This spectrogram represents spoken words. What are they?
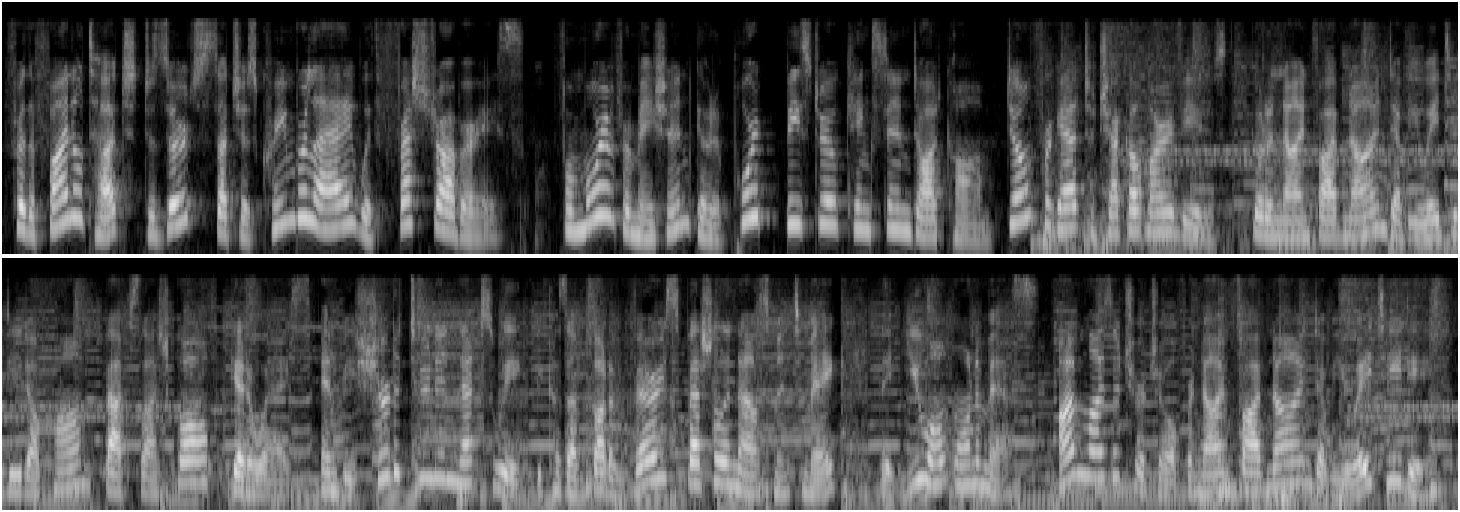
For the final touch, desserts such as creme brulee with fresh strawberries. For more information, go to portbistrokingston.com. Don't forget to check out my reviews. Go to 959watd.com backslash golf getaways. And be sure to tune in next week because I've got a very special announcement to make that you won't want to miss. I'm Liza Churchill for 959 WATD.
